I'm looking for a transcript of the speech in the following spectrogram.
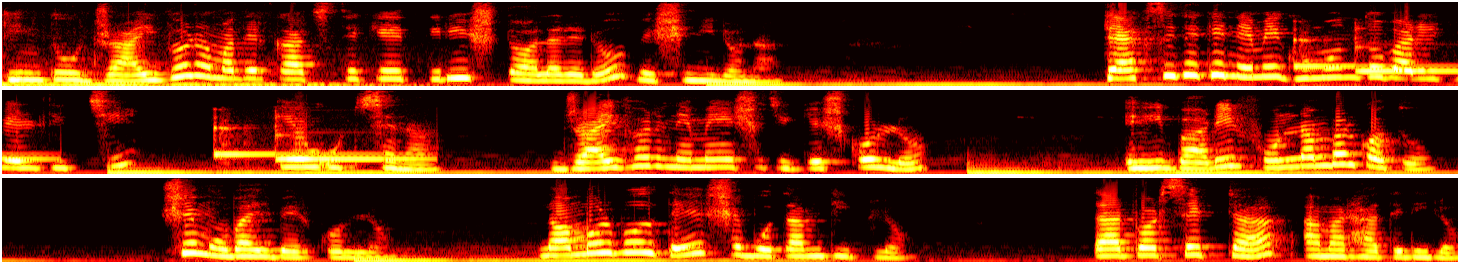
কিন্তু ড্রাইভার আমাদের কাছ থেকে তিরিশ ডলারেরও বেশি নিল না। ট্যাক্সি থেকে নেমে ঘুমন্ত বাড়ির বেল টিপছি। কেউ উঠছে না। ড্রাইভার নেমে এসে জিজ্ঞেস করল, এই বাড়ির ফোন নাম্বার কত? সে মোবাইল বের করল। নম্বর বলতে সে বোতাম টিপলো। তারপর সেটটা আমার হাতে দিল।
